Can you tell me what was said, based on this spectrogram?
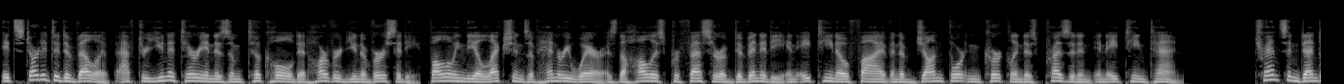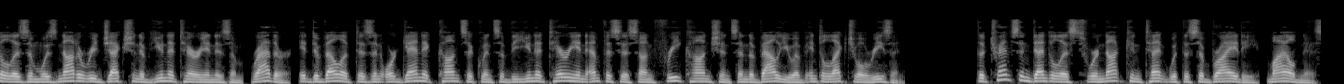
It started to develop after Unitarianism took hold at Harvard University, following the elections of Henry Ware as the Hollis Professor of Divinity in 1805 and of John Thornton Kirkland as President in 1810. Transcendentalism was not a rejection of Unitarianism, rather, it developed as an organic consequence of the Unitarian emphasis on free conscience and the value of intellectual reason. The Transcendentalists were not content with the sobriety, mildness,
